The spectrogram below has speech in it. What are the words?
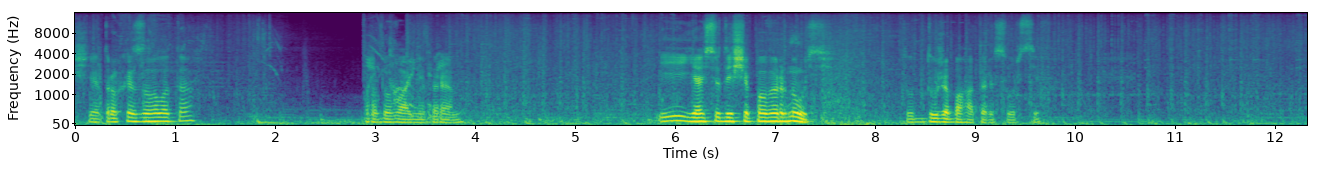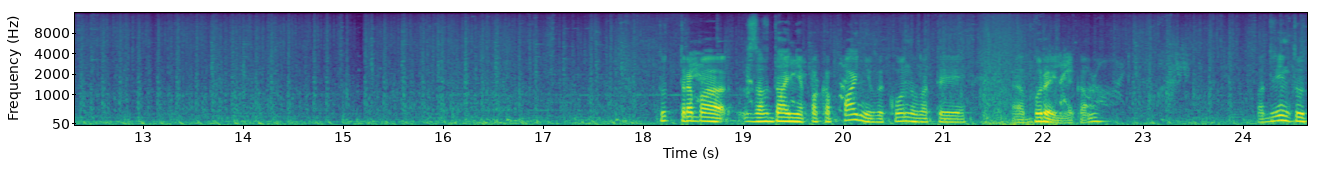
Ще трохи золота. Пробивання беремо. І я сюди ще повернусь. Тут дуже багато ресурсів. Тут треба завдання по копанню виконувати е, бурильником. От він тут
